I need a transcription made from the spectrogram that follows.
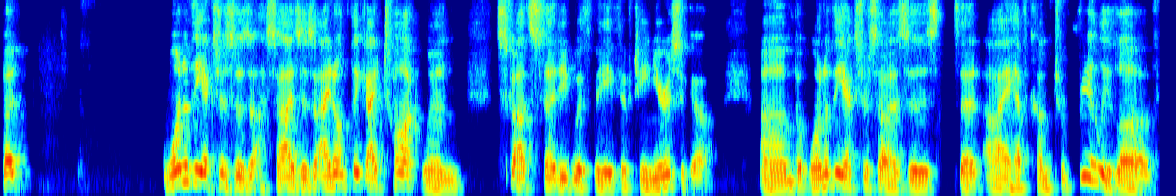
But one of the exercises I don't think I taught when Scott studied with me 15 years ago. Um, but one of the exercises that I have come to really love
